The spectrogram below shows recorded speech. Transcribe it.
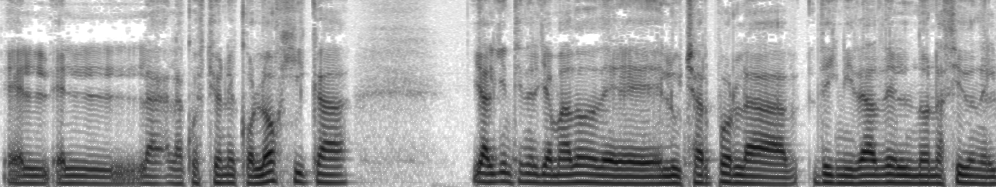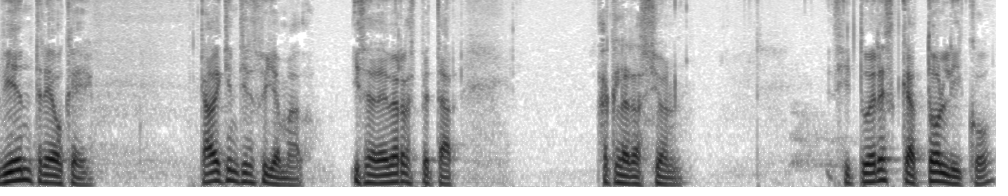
el, el, la, la, cuestión ecológica, y alguien tiene el llamado de luchar por la dignidad del no nacido en el vientre, ok, cada quien tiene su llamado y se debe respetar. Aclaración, si tú eres católico,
